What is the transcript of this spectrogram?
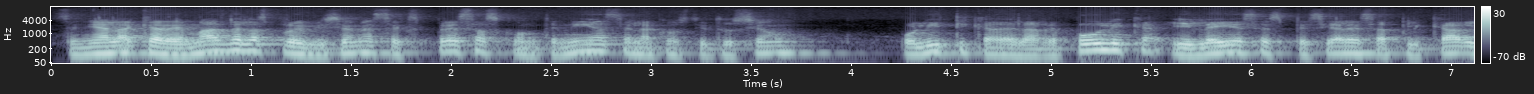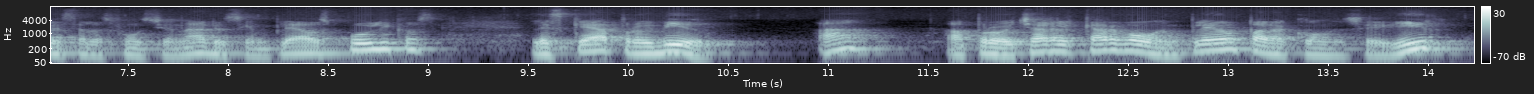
señala que además de las prohibiciones expresas contenidas en la Constitución Política de la República y leyes especiales aplicables a los funcionarios y empleados públicos, les queda prohibido a. aprovechar el cargo o empleo para conseguir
